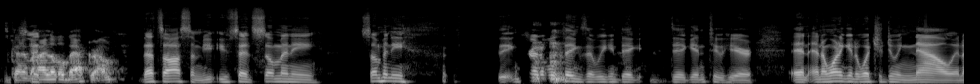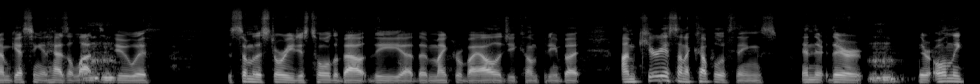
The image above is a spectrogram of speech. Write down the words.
it's kind of a high level background. That's awesome. You, you've said so many so many incredible things that we can dig dig into here. And and I want to get into what you're doing now, and I'm guessing it has a lot mm-hmm. to do with some of the story you just told about the uh, the microbiology company. But I'm curious on a couple of things, and they're they're mm-hmm. they're only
